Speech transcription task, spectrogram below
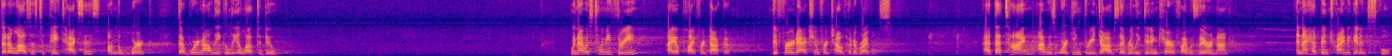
that allows us to pay taxes on the work that we're not legally allowed to do. When I was 23, I applied for DACA, Deferred Action for Childhood Arrivals. At that time, I was working three jobs that really didn't care if I was there or not and I had been trying to get into school.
